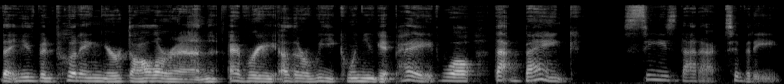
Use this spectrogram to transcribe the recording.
that you've been putting your dollar in every other week when you get paid. Well, that bank sees that activity.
